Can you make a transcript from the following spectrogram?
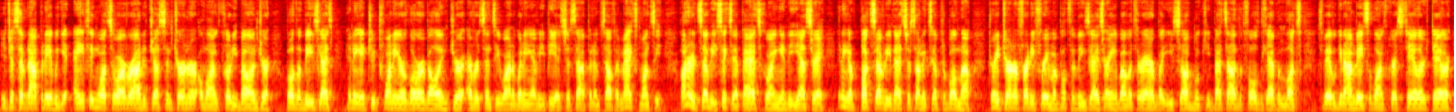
you just have not been able to get anything whatsoever out of Justin Turner along with Cody Bellinger. Both of these guys hitting a 220 or lower Bellinger ever since he won a winning MVP. has just not been himself. And Max Muncy, 176 at bats going into yesterday, hitting a buck 70. That's just unacceptable. Now, Trea Turner, Freddie Freeman, both of these guys are hitting above a 300, but you saw Mookie Betts out of the fold. Gavin Lux to be able to get on base along with Chris Taylor. Taylor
